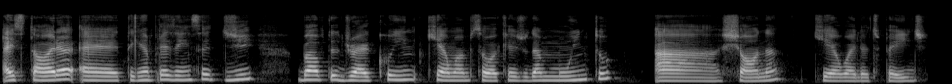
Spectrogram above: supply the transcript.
A história é, tem a presença de Bob the Drag Queen, que é uma pessoa que ajuda muito a Shona, que é o Elliot Page.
